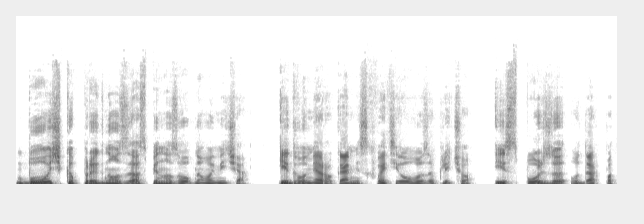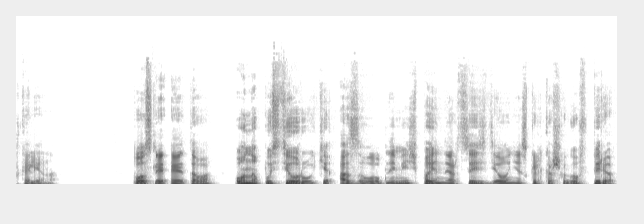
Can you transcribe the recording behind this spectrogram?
булочка прыгнул за спину злобного меча и двумя руками схватил его за плечо, используя удар под колено. После этого он опустил руки, а злобный меч по инерции сделал несколько шагов вперед.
